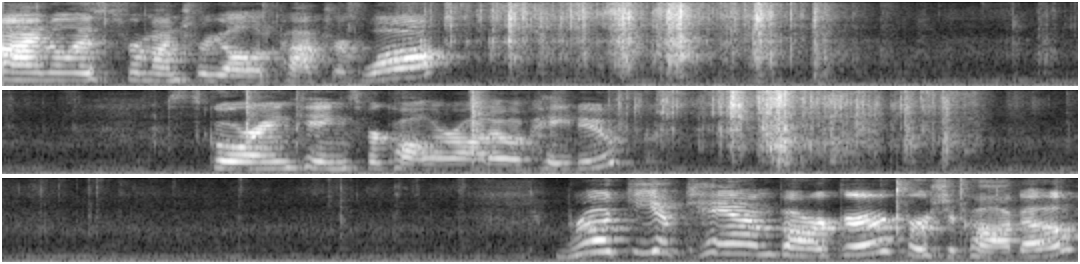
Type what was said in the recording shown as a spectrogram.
Finalist for Montreal of Patrick Roy. Scoring Kings for Colorado of Hejduk. Rookie of Cam Barker for Chicago.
